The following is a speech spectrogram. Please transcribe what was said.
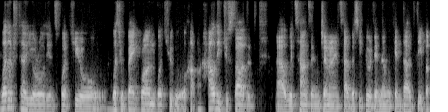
why don't you tell your audience what you what's your background, what you how, how did you start uh, with SANS and general in cybersecurity, and then we can dive deeper.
